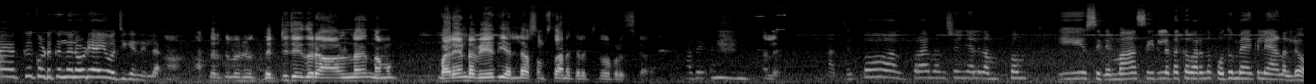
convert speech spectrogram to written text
അയാൾക്ക് കൊടുക്കുന്നതിനോട് ഞാൻ യോജിക്കുന്നില്ല. അത്തരത്തിലൊരു തെറ്റ് ചെയ്ത ഒരാളിന് നമുക്ക് വരേണ്ട വേദിയല്ല സംസ്ഥാന ചലച്ചിത്ര പുരസ്കാരം. അതെ. അല്ലേ? അതിപ്പോ അഭിപ്രായം എന്ന് വെച്ച് കഴിഞ്ഞാൽ നമുക്കിപ്പം ഈ സിനിമ സീരിയൽ എന്നൊക്കെ പറയുന്ന പൊതുമേഖലയാണല്ലോ.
